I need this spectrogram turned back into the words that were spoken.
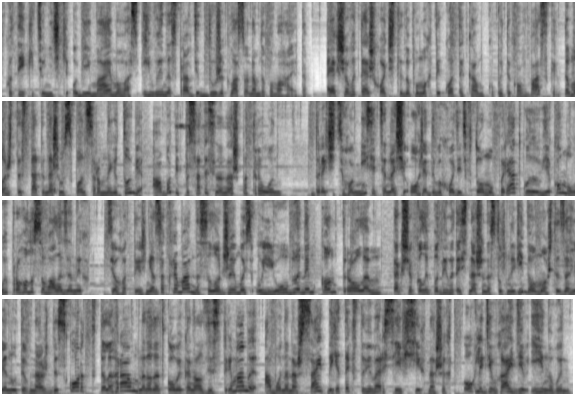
Коти і кицюнічки, обіймаємо вас, і ви насправді дуже класно нам допомагаєте. А якщо ви теж хочете допомогти котикам купити ковбаски, то можете стати нашим спонсором на Ютубі або підписатися на наш Patreon. До речі, цього місяця наші огляди виходять в тому порядку, в якому ви проголосували за них. Цього тижня, зокрема, насолоджуємось улюбленим контролем. Так що, коли подивитесь наше наступне відео, можете заглянути в наш Discord, Telegram, на додатковий канал зі стрімами або на наш сайт, де є текстові версії всіх наших оглядів, гайдів і новин.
